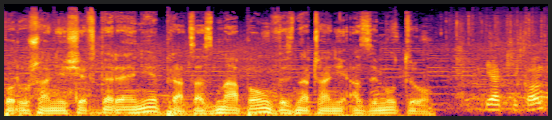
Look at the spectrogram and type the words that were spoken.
Poruszanie się w terenie, praca z mapą, wyznaczanie azymutu. Jaki kąt?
